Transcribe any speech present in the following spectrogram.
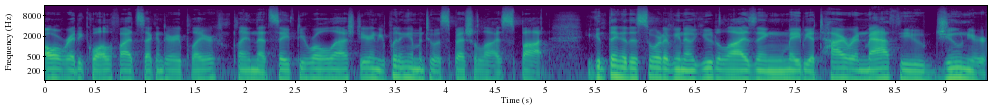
already qualified secondary player playing that safety role last year, and you're putting him into a specialized spot. You can think of this sort of, you know, utilizing maybe a Tyrann Mathieu Jr.,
